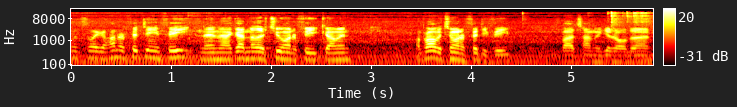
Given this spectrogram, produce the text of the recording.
which is like 115 feet, and then I got another 200 feet coming. I'm probably 250 feet by the time we get it all done.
